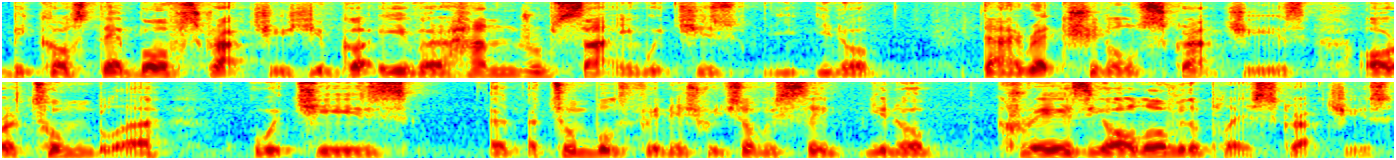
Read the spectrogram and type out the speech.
because they're both scratches. You've got either a hand rub satin, which is, you know, directional scratches, or a tumbler, which is a, a tumbled finish, which is obviously, you know, crazy all over the place scratches.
